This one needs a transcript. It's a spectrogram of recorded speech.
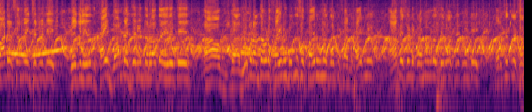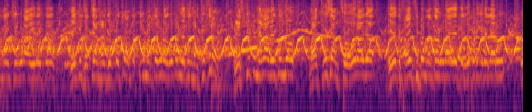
వాటర్ సంబంధించినటువంటి వెహికల్ ఏదైతే ఫైర్ బాంబ్ బ్లాస్ట్ జరిగిన తర్వాత ఏదైతే లోపల అంతా కూడా ఫైర్ ఉంటుంది. సో ఫైర్ ఉన్నటువంటి ఫైర్ని ఆపేసినటువంటి క్రమంలో జరగాల్సినటువంటి పరిస్థితులకు సంబంధించి కూడా ఏదైతే వెహికల్స్ వచ్చాయని మనం చెప్పొచ్చు. అంత టీం అంతా కూడా లోపలికి వెళ్తుంది. మనం చూస్తున్నాం. రెస్క్యూ టీం ఎలా వెళ్తుందో మనం చూసాం. సో ఓవరాల్గా ఏదైతే ఫైర్ సిబ్బంది అంతా కూడా ఏదైతే లోపలికి వెళ్ళారు సో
